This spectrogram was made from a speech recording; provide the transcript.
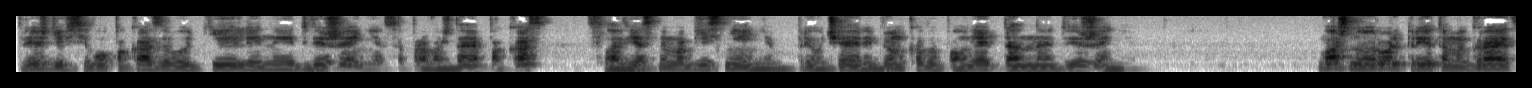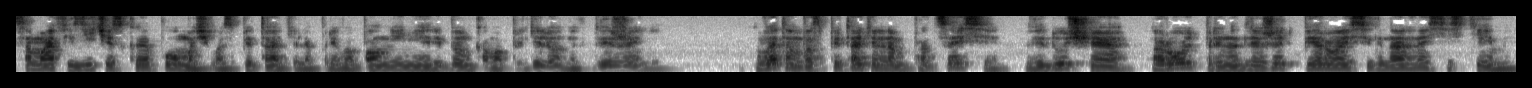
прежде всего показывают те или иные движения, сопровождая показ словесным объяснением, приучая ребенка выполнять данное движение. Важную роль при этом играет сама физическая помощь воспитателя при выполнении ребенком определенных движений. В этом воспитательном процессе ведущая роль принадлежит первой сигнальной системе.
